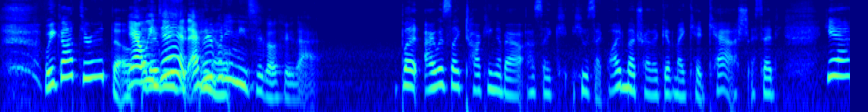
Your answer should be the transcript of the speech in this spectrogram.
we got through it though. Yeah, we did. Everybody you know, needs to go through that. But I was like talking about. I was like, he was like, well, I'd much rather give my kid cash. I said, yeah,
